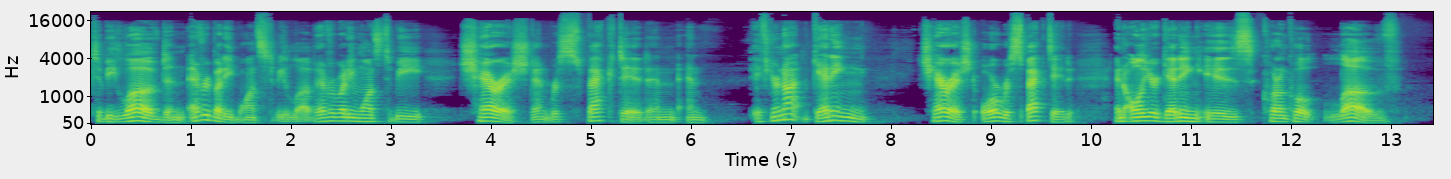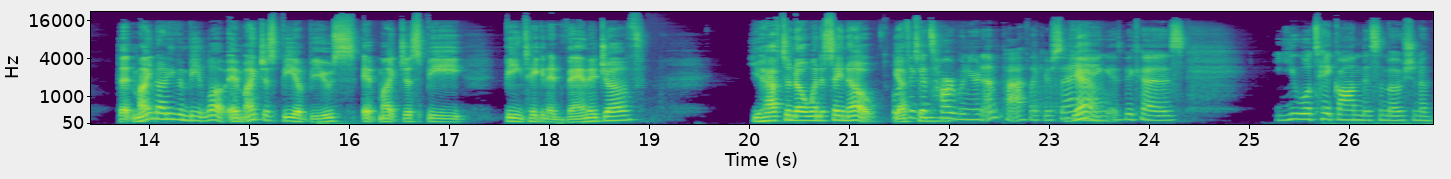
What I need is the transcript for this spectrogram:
to be loved and everybody wants to be loved. Everybody wants to be cherished and respected and and if you're not getting cherished or respected and all you're getting is quote unquote love that might not even be love. It might just be abuse. It might just be being taken advantage of. You have to know when to say no. You Well, I think to- it's hard when you're an empath, like you're saying, is because you will take on this emotion of,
